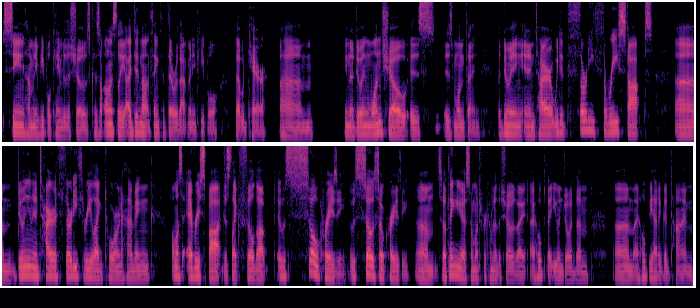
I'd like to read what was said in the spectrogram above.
seeing how many people came to the shows because honestly, I did not think that there were that many people that would care. Um, you know, doing one show is is one thing, but doing an entire we did thirty three stops. Um, doing an entire thirty three leg tour and having almost every spot just like filled up. It was so crazy. It was so so crazy. Um, so thank you guys so much for coming to the shows. I I hope that you enjoyed them. Um, I hope you had a good time.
